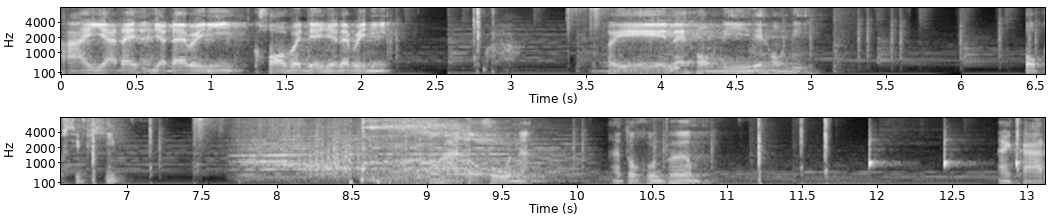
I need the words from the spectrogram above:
ขายอย่าได้อย่าได้ใบนี้ ขอใบเดียวอย่าได้ใบนี้โอเคได้ของดีได้ของดีหกสิบชิปต้องหาตัวคูณอะหาตัวคูณเพิ่มไอการ์ด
